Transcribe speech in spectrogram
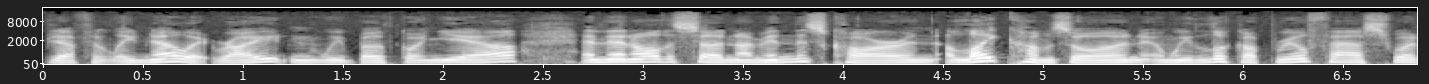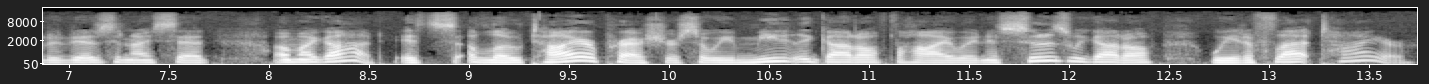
definitely know it, right?" And we both going, "Yeah." And then all of a sudden I'm in this car and a light comes on and we look up real fast what it is and I said, "Oh my god, it's a low tire pressure." So we immediately got off the highway and as soon as we got off, we had a flat tire.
